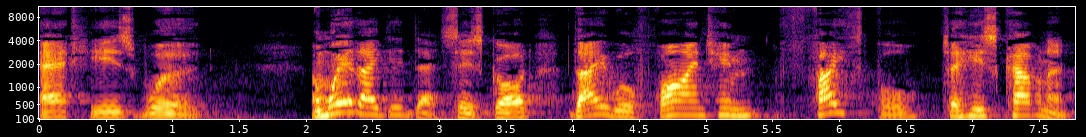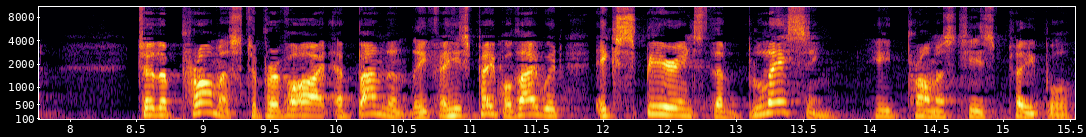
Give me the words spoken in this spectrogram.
at his word. And where they did that, says God, they will find him faithful to his covenant, to the promise to provide abundantly for his people. They would experience the blessing he'd promised his people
